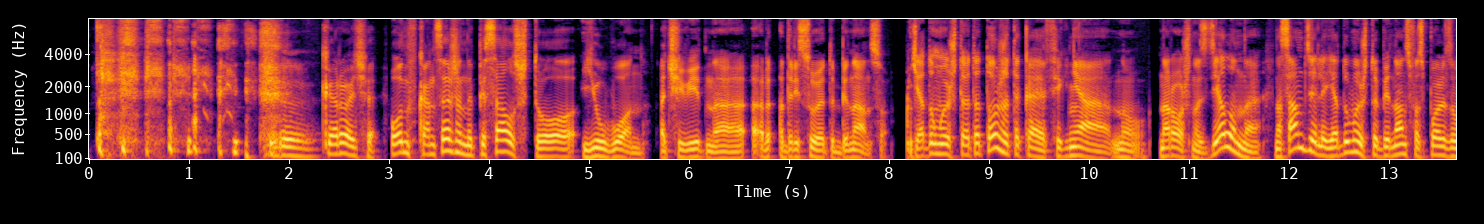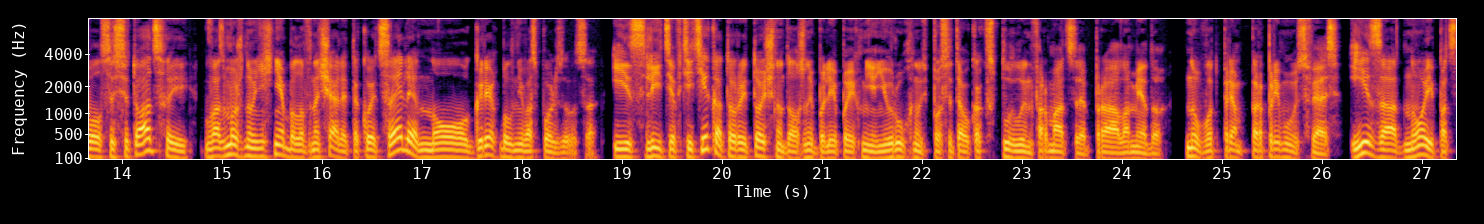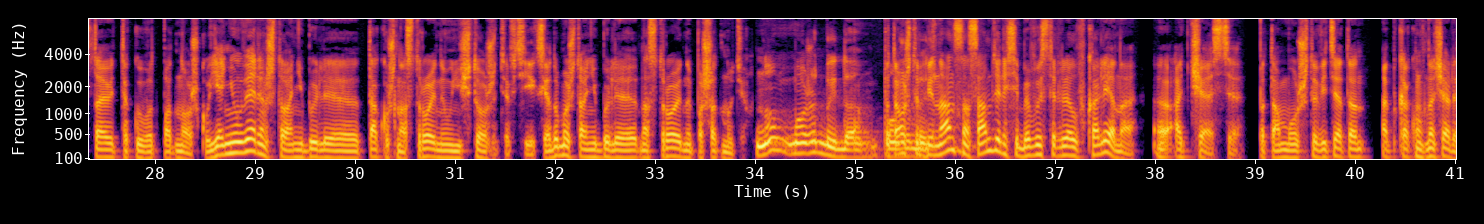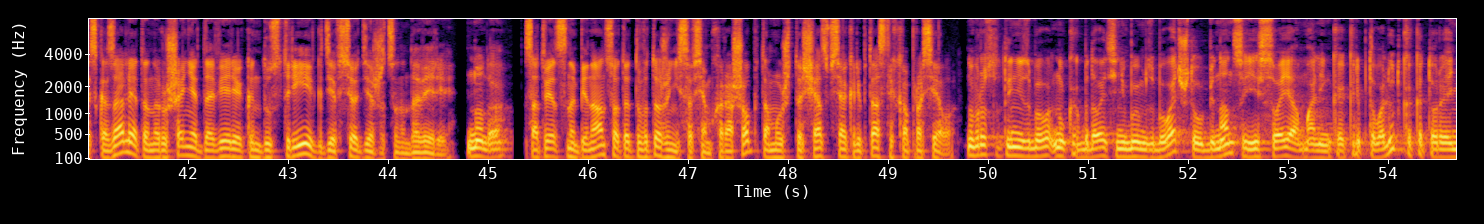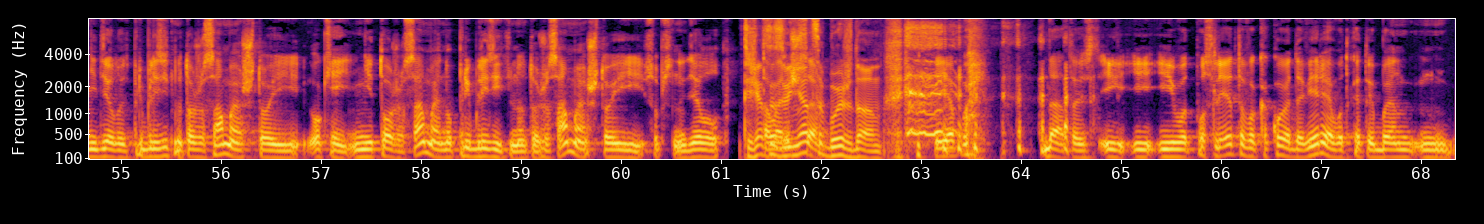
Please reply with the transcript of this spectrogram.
Короче, он в конце же написал, что you won, очевидно, адресуя это Binance. Я думаю, что это тоже такая фигня, ну, нарочно сделанная. На самом деле, я думаю, что Binance воспользовался ситуацией. Возможно, у них не было в начале такой цели, но грех был не воспользоваться. И слить FTT, которые точно должны были, по их мнению, рухнуть после того, как всплыла информация про Аламеду, ну, вот прям про прямую связь. И заодно и подставить такую вот подножку. Я не уверен, что они были так уж настроены уничтожить FTX. Я думаю, что они были настроены пошатнуть их. Ну, может быть, да. Потому может что быть. Binance на самом деле себе выстрелил в колено э, отчасти. Потому что ведь это, как мы вначале сказали, это нарушение доверия к индустрии, где все держится на доверии. Ну да. Соответственно, Binance от этого тоже не совсем хорошо, потому что сейчас вся крипта слегка просела. Ну, просто ты не забывай, ну, как бы давайте не будем забывать, что у Binance есть своя маленькая криптовалютка, которые они делают приблизительно то же самое, что и, окей, не то же самое, но приблизительно то же самое, что и, собственно, делал Ты сейчас извиняться Сэм. будешь, да. Я... Да, то есть, и, и, и вот после этого какое доверие вот к этой Binance,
